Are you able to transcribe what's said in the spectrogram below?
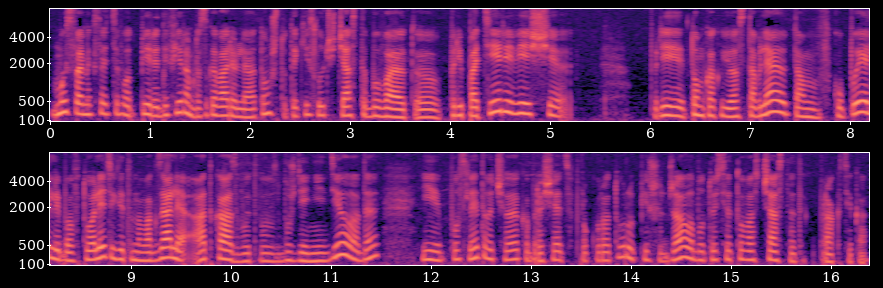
Мы с вами, кстати, вот перед эфиром разговаривали о том, что такие случаи часто бывают э, при потере вещи, при том, как ее оставляют там в купе, либо в туалете где-то на вокзале, отказывают в возбуждении дела, да, и после этого человек обращается в прокуратуру, пишет жалобу, то есть это у вас часто эта практика?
